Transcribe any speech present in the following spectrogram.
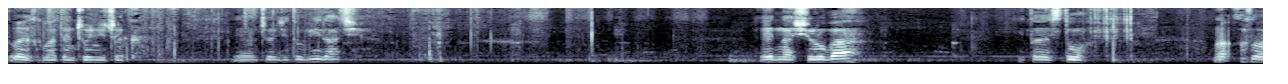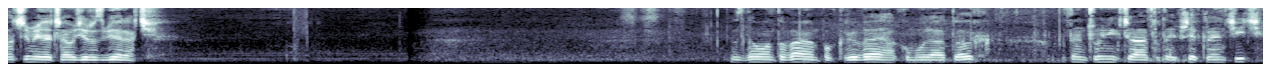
Tu jest chyba ten czujniczek. Nie wiem czy będzie to widać. Jedna śruba. I to jest tu. No, zobaczymy ile trzeba będzie rozbierać. Zdemontowałem pokrywę, akumulator. Ten czujnik trzeba tutaj przekręcić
